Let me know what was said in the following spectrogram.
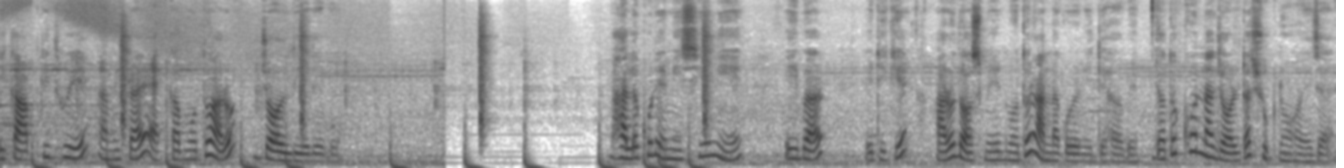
এই কাপটি ধুয়ে আমি প্রায় এক কাপ মতো আরও জল দিয়ে দেব। ভালো করে মিশিয়ে নিয়ে এইবার এটিকে আরও দশ মিনিট মতো রান্না করে নিতে হবে, যতক্ষণ না জলটা শুকনো হয়ে যায়।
